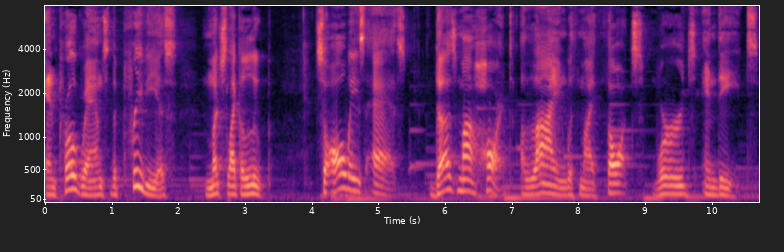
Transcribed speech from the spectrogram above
and programs the previous, much like a loop. So always ask Does my heart align with my thoughts, words, and deeds?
